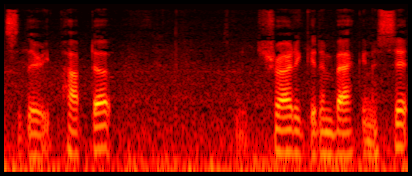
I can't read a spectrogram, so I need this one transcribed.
So there he popped up. Try to get him back in a sit.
